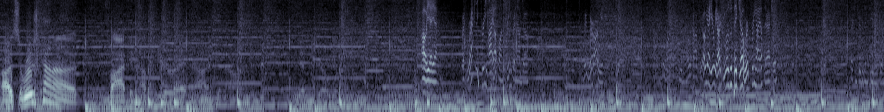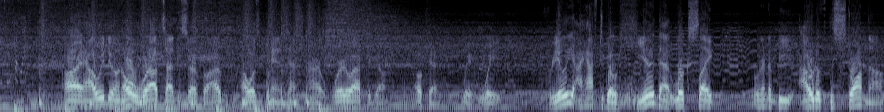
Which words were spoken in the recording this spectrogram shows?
All right, so we're just kind of vibing up here All right, how are we doing? Oh, we're outside the circle. I, I wasn't paying attention. All right, where do I have to go? Okay, wait, wait. Really? I have to go here? That looks like we're going to be out of the storm now.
